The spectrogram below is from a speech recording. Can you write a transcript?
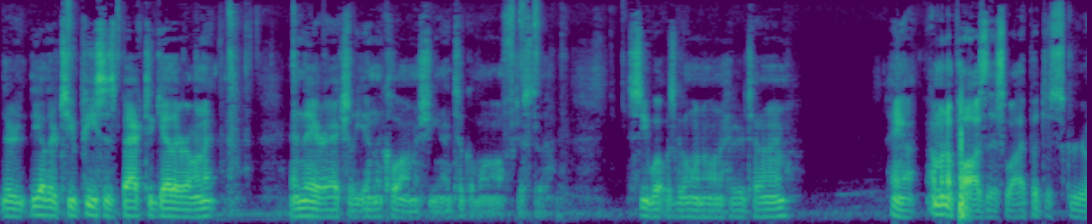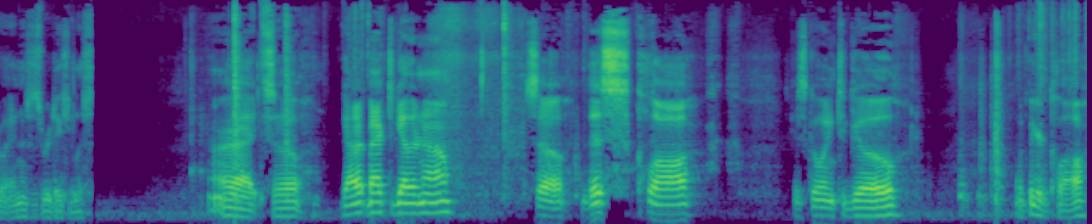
the other two pieces back together on it. And they are actually in the claw machine. I took them off just to see what was going on ahead of time. Hang on. I'm going to pause this while I put the screw in. This is ridiculous. Alright, so got it back together now. So this claw is going to go, the bigger claw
